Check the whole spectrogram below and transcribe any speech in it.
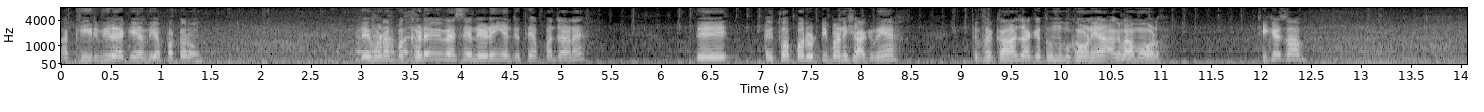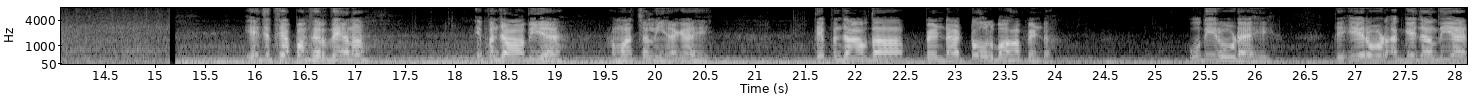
ਆ ਖੀਰ ਵੀ ਲੈ ਕੇ ਆਂਦੀ ਆਪਾਂ ਘਰੋਂ। ਤੇ ਹੁਣ ਆਪਾਂ ਖੜੇ ਵੀ ਵੈਸੇ ਨੇੜੇ ਹੀ ਆ, ਜਿੱਥੇ ਆਪਾਂ ਜਾਣਾ ਤੇ ਇੱਥੋਂ ਆਪਾਂ ਰੋਟੀ ਪਾਣੀ ਛਕਦੇ ਆ ਤੇ ਫਿਰ ਖਾਂ ਜਾ ਕੇ ਤੁਹਾਨੂੰ ਵਿਖਾਉਣੇ ਆ ਅਗਲਾ ਮਾਹੌਲ। ਠੀਕ ਹੈ ਸਾਹਿਬ? ਇਹ ਜਿੱਥੇ ਆਪਾਂ ਫਿਰਦੇ ਆ ਨਾ, ਇਹ ਪੰਜਾਬ ਹੀ ਹੈ। ਹਿਮਾਚਲ ਨਹੀਂ ਹੈਗਾ ਇਹ। ਤੇ ਪੰਜਾਬ ਦਾ ਪਿੰਡ ਹੈ ਢੋਲਬਾਹਾ ਪਿੰਡ। ਉਹਦੀ ਰੋਡ ਹੈ ਇਹ। ਤੇ ਇਹ ਰੋਡ ਅੱਗੇ ਜਾਂਦੀ ਹੈ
